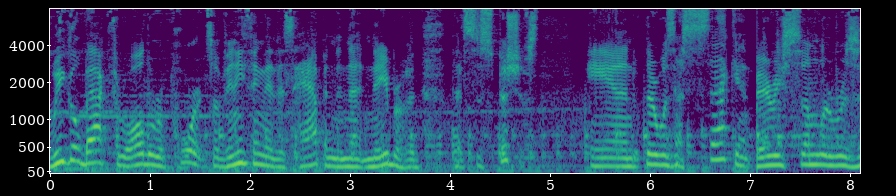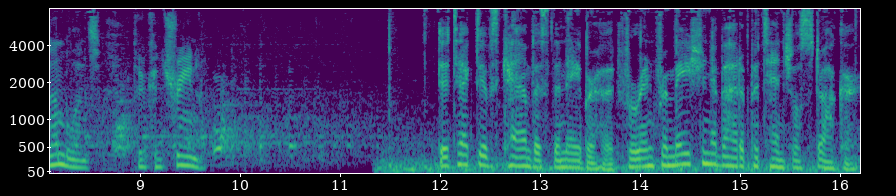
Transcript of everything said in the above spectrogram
We go back through all the reports of anything that has happened in that neighborhood that's suspicious. And there was a second very similar resemblance to Katrina. Detectives canvass the neighborhood for information about a potential stalker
